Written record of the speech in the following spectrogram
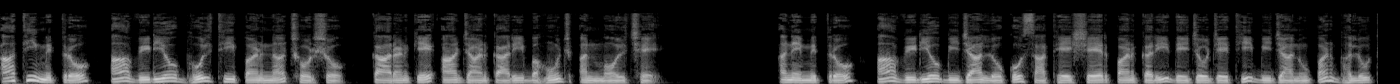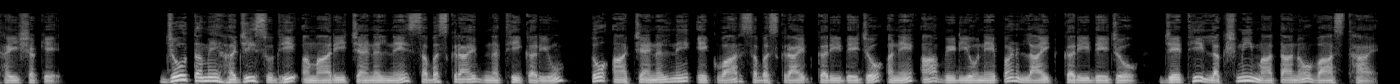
આથી મિત્રો, આ વિડિયો ભૂલથી પણ ન છોડશો, કારણ કે આ જાણકારી બહુ જ અનમોલ છે. અને મિત્રો, આ વિડિયો બીજા લોકો સાથે શેર પણ કરી દેજો, જેથી બીજાનું પણ ભલું થઈ શકે. જો તમે હજી સુધી અમારી ચેનલને સબસ્ક્રાઇબ નથી કર્યું, તો આ ચેનલને એકવાર સબસ્ક્રાઇબ કરી દેજો અને આ વિડિયોને પણ લાઇક કરી દેજો, જેથી લક્ષ્મી માતાનો વાસ થાય.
